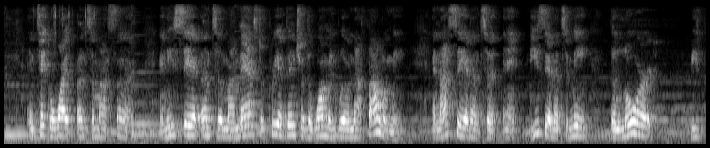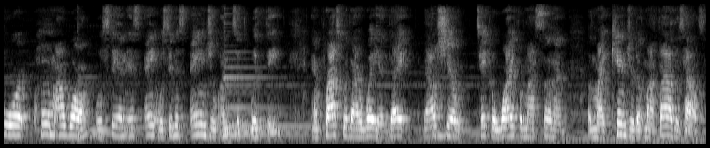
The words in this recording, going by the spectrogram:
and take a wife unto my son. And he said unto my master, Preadventure the woman will not follow me. And I said unto, and he said unto me, The Lord before whom I walk will stand his will send his angel unto with thee, and prosper thy way, and they, thou shalt take a wife for my son of my kindred of my father's house.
